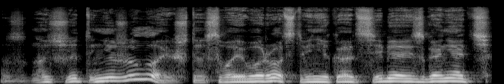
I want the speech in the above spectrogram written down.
«Значит, не желаешь ты своего родственника от себя изгонять?»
